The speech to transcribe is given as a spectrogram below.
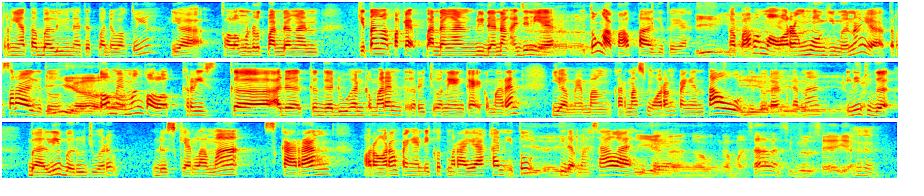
ternyata Bali United pada waktunya ya kalau menurut pandangan kita nggak pakai pandangan beli danang aja nih ya. Uh-uh. itu nggak apa-apa gitu ya. Iya, nggak apa-apa mau iya. orang mau gimana ya terserah gitu. Iya. toh memang kalau keris ke ada kegaduhan kemarin kericuan yang kayak kemarin ya memang karena semua orang pengen tahu gitu Iya, kan. iya, karena iya, iya. ini juga Bali baru juara udah sekian lama sekarang orang-orang pengen ikut merayakan itu Iya, tidak iya. masalah gitu iya, ya. nggak masalah sih menurut saya ya.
